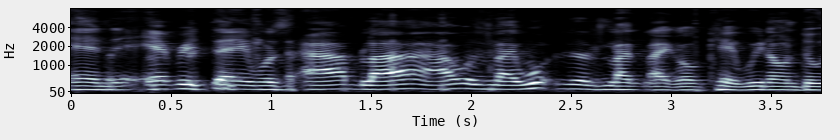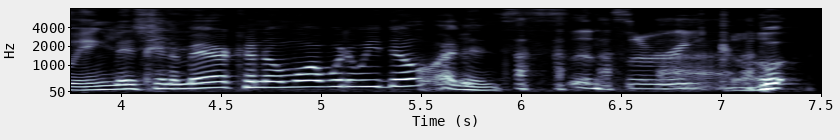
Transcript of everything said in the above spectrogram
and everything was habla. I was like, what, like, like, okay, we don't do English in America no more. What are we doing? And Sensorico. Book,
